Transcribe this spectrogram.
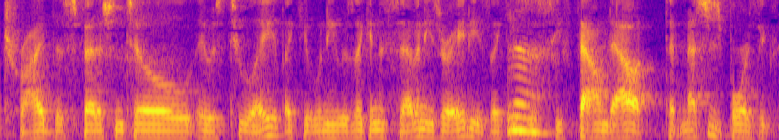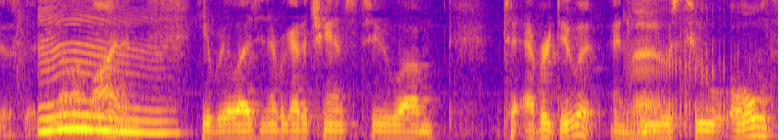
tried this fetish until it was too late. Like when he was like in his seventies or eighties, like he Yeah. just he found out that message boards existed you know, online, and he realized he never got a chance to. Um, to ever do it, and he was too old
